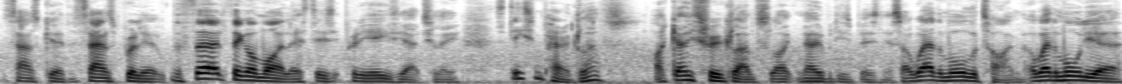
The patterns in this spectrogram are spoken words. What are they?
Sounds good. Sounds brilliant. The third thing on my list is pretty easy actually. It's a decent pair of gloves. I go through gloves like nobody's business. I wear them all the time. I wear them all year.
